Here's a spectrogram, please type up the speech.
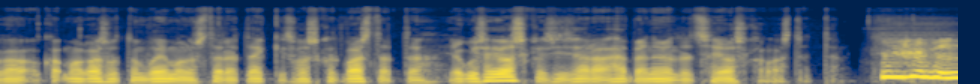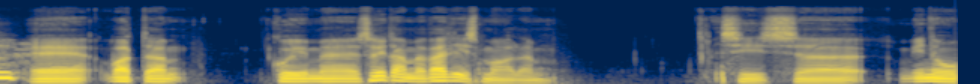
aga ma kasutan võimalust ära, et äkki sa oskad vastata ja kui sa ei oska, siis ära häbene öelda, et sa ei oska vastata e, vaata, kui me sõidame välismaale, siis äh, minu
